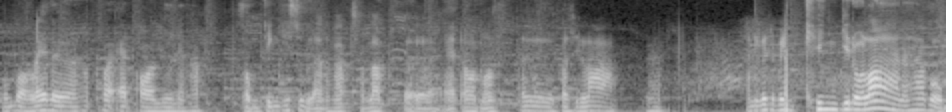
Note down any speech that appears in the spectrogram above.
ผมบอกเลยเลยนะครับว่าแอดออนนี้นะครับ สมจริงที่สุดแล้วนะครับสำหรับเอ่อแอดออนมอนสเตอร์กอซิล่านะฮะอันนี้ก็จะเป็นคิงกิโดล่านะครับผม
